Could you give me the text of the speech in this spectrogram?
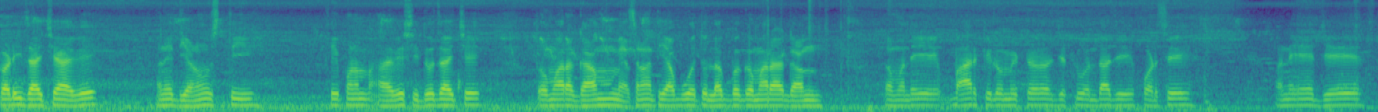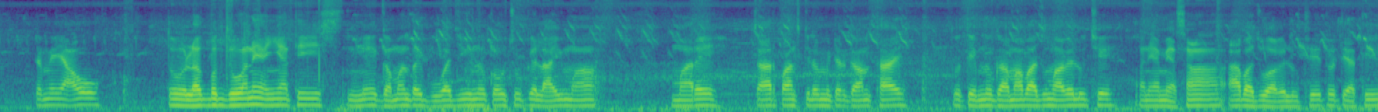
કડી જાય છે હાઈવે. અને ધેણુસથી તે પણ હાઈવે સીધો જાય છે. તો અમારા ગામ મહેસાણાથી આવવું હોય તો લગભગ અમારા ગામ તમને બાર કિલોમીટર જેટલું અંદાજે પડશે. અને જે તમે આવો તો લગભગ જુઓ ને, અહીંયાથી મેં ગમનભાઈ ભુવાજીનું કહું છું કે લાઈવમાં મારે ચાર પાંચ કિલોમીટર ગામ થાય તો તેમનું ગામ આ બાજુમાં આવેલું છે અને આ મહેસાણા આ બાજુ આવેલું છે. તો ત્યાંથી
